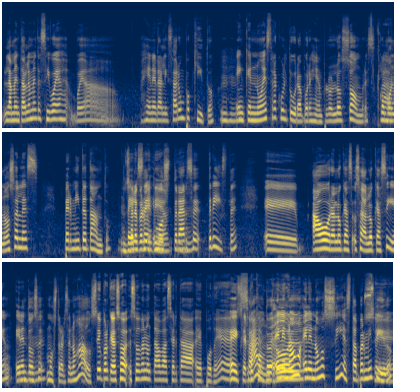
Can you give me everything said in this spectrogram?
lamentablemente sí voy a, voy a generalizar un poquito en que nuestra cultura, por ejemplo, los hombres, como no se les permite tanto No se le verse, mostrarse triste, eh, ahora lo que o sea, lo que hacían era entonces mostrarse enojados. Sí, porque eso, eso denotaba cierta eh, poder, cierto Exacto. control. El enojo, el enojo sí está permitido. Sí.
